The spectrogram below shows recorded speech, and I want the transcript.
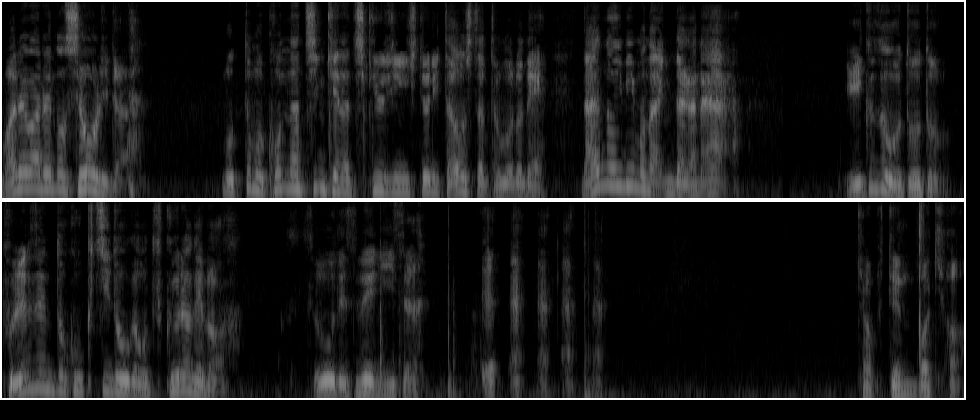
我々の勝利だ。もっともこんなちんけな地球人一人倒したところで、何の意味もないんだがな。行くぞ弟。プレゼント告知動画を作らねば。そうですね、兄さん。キャプテンバキハ。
